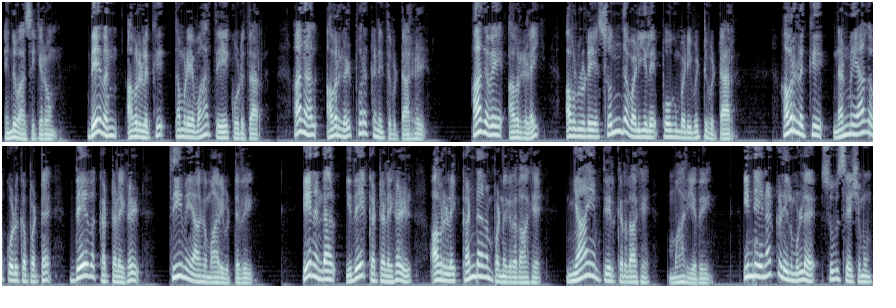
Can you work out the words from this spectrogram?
என்று வாசிக்கிறோம். தேவன் அவர்களுக்கு தம்முடைய வார்த்தையை கொடுத்தார். ஆனால் அவர்கள் புறக்கணித்து விட்டார்கள். ஆகவே அவர்களை அவர்களுடைய சொந்த வழியிலே போகும்படி விட்டுவிட்டார். அவர்களுக்கு நன்மையாக கொடுக்கப்பட்ட தேவ கட்டளைகள் தீமையாக மாறிவிட்டது. ஏனென்றால் இதே கட்டளைகள் அவர்களை கண்டனம் பண்ணுகிறதாக நியாயம் தீர்க்கிறதாக மாறியது. இன்றைய நாட்களிலும் உள்ள சுவிசேஷமும்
